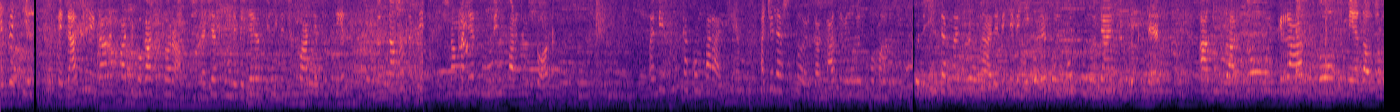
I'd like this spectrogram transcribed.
Respectiv, fetească regală foarte bogată floral. În acest punct de vedere o să simțiți foarte puțin, pentru că am vrut să cred și am ales un vin foarte ușor, mai bine spus ca comparație. Aceleași soiuri ca în cazul vinului spumat. Internaționale vitivinicole, concursul mondial de Bruxelles, a adus doar 2 Grand Gold Medal în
